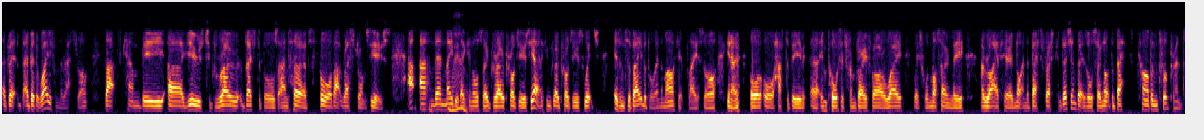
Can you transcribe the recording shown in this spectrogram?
a bit a bit away from the restaurant that can be uh, used to grow vegetables and herbs for that restaurant's use, uh, and then maybe wow. they can also grow produce. Yeah, they can grow produce which isn't available in the marketplace, or you know, or or has to be uh, imported from very far away, which will not only arrive here not in the best fresh condition, but is also not the best carbon footprint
